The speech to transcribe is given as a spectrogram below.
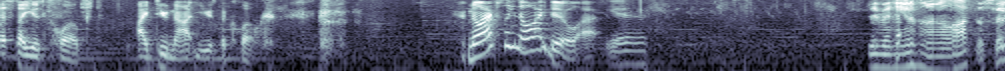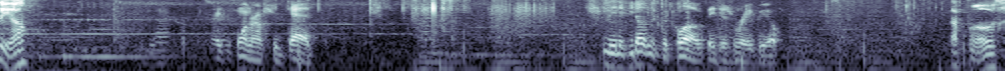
Yes, I use cloak. I do not use the cloak. no, actually, no, I do. I, yeah. You've been using it a lot this video. I just one rush you're dead. I mean, if you don't use the cloak, they just rape you. That blows.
